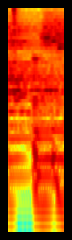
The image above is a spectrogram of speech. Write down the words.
Ash.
